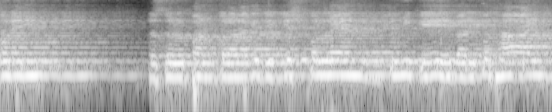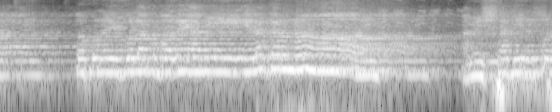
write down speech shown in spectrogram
করে নিন। রসুল পান করার আগে জিজ্ঞেস করলেন, তুমি কে? বাড়ি কোথায়? তখন ওই গোলাম বলে, আমি এলাকার নয়, আমি স্বাধীন কোন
